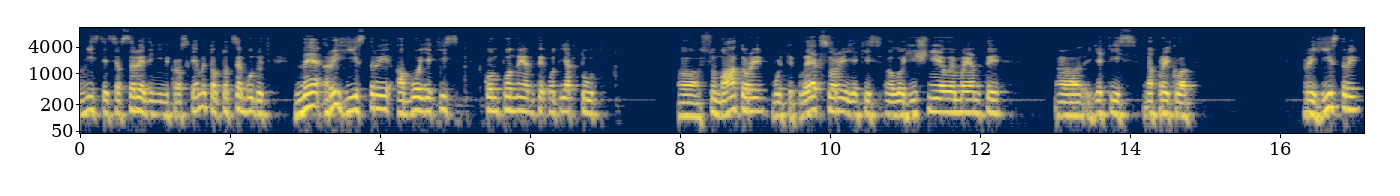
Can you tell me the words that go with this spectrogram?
містяться всередині мікросхеми. Тобто, це будуть не регістри або якісь компоненти, от як тут. е, Суматори, мультиплексори, якісь логічні елементи, е, якісь, наприклад, регістри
